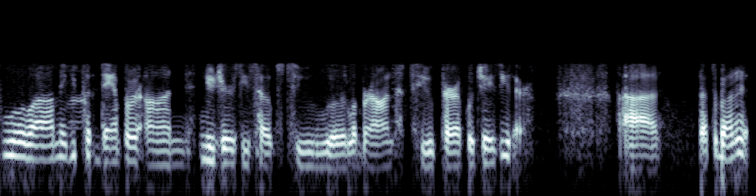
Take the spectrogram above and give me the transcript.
will uh, maybe put a damper on New Jersey's hopes to uh, LeBron to pair up with Jay Z there. Uh, that's about it.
